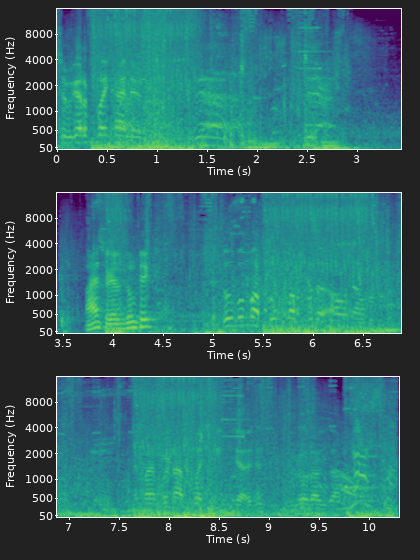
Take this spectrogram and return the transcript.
So we gotta play kind of Nice, we got a Doom pick. boom boom up, boom up for the. Oh no. Never mind, we're not pushing. Uh, just road dogs on. Nice one.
